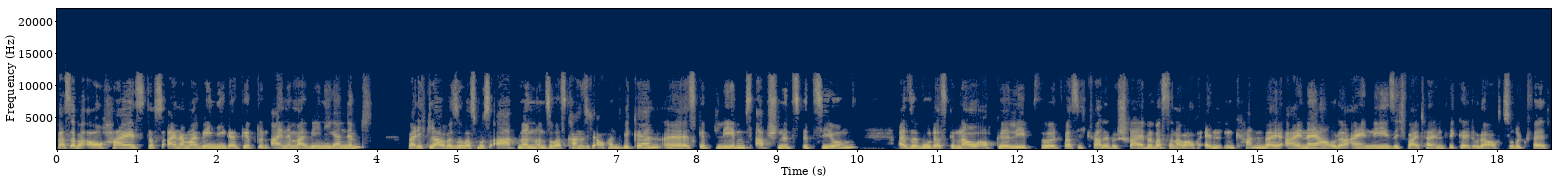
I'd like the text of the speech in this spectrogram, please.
Was aber auch heißt, dass einer mal weniger gibt und eine mal weniger nimmt. Weil ich glaube, sowas muss atmen und sowas kann sich auch entwickeln. Äh, es gibt Lebensabschnittsbeziehungen also wo das genau auch gelebt wird, was ich gerade beschreibe, was dann aber auch enden kann, weil einer oder ein Nee sich weiterentwickelt oder auch zurückfällt.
